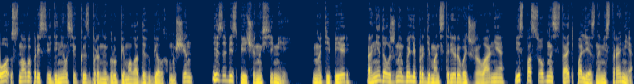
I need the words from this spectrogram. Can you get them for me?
по снова присоединился к избранной группе молодых белых мужчин из обеспеченных семей. Но теперь они должны были продемонстрировать желание и способность стать полезными стране,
